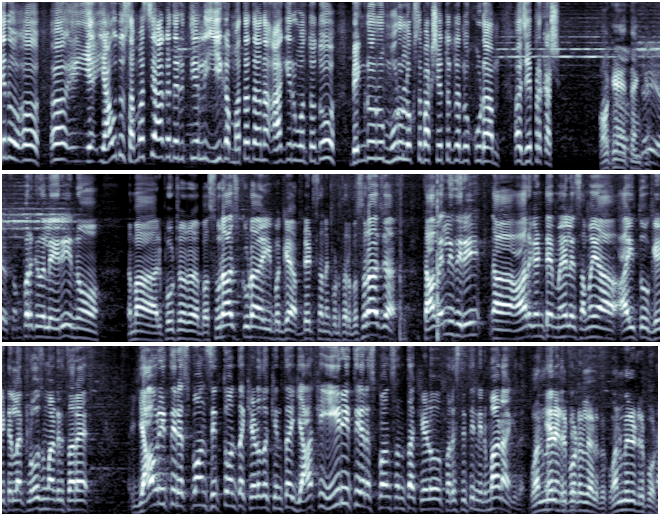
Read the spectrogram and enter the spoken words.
ಏನು ಯಾವುದು ಸಮಸ್ಯೆ ಆಗದ ರೀತಿಯಲ್ಲಿ ಈಗ ಮತದಾನ ಆಗಿರುವಂಥದ್ದು. ಬೆಂಗಳೂರು ಮೂರು ಲೋಕಸಭಾ ಕ್ಷೇತ್ರದಲ್ಲೂ ಕೂಡ ಜಯಪ್ರಕಾಶ್. ಓಕೆ ಥ್ಯಾಂಕ್ ಯು ಸಂಪರ್ಕದಲ್ಲೇ ಇರಿ. ಇನ್ನು ನಮ್ಮ ರಿಪೋರ್ಟರ್ ಬಸವರಾಜ್ ಕೂಡ ಈ ಬಗ್ಗೆ ಅಪ್ಡೇಟ್ಸ್ ಅನ್ನು ಕೊಡ್ತಾರೆ. ಬಸವರಾಜ್ ತಾವೆಲ್ಲಿದ್ದೀರಿ? ಆರು ಗಂಟೆ ಮೇಲೆ ಸಮಯ ಆಯಿತು ಗೇಟ್ ಎಲ್ಲ ಕ್ಲೋಸ್ ಮಾಡಿರ್ತಾರೆ. ಯಾವ ರೀತಿ ರೆಸ್ಪಾನ್ಸ್ ಇತ್ತು ಅಂತ ಕೇಳೋದಕ್ಕಿಂತ ಯಾಕೆ ಈ ರೀತಿಯ ರೆಸ್ಪಾನ್ಸ್ ಅಂತ ಕೇಳೋ ಪರಿಸ್ಥಿತಿ ನಿರ್ಮಾಣ ಆಗಿದೆ? ಒನ್ ಮಿನಿಟ್ ರಿಪೋರ್ಟ್ ಅಲ್ಲಿ ಹೇಳ್ಬೇಕು. ಒನ್ ಮಿನಿಟ್ ರಿಪೋರ್ಟ್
